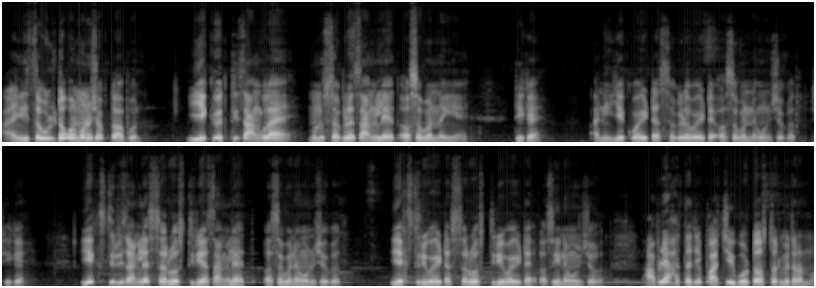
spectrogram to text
आणि याचं उलटं पण म्हणू शकतो आपण. एक व्यक्ती चांगला आहे म्हणून सगळे चांगले आहेत असं पण नाही आहे ठीक आहे? आणि एक वाईट आहे सगळं वाईट आहे असं पण नाही म्हणू शकत. ठीक आहे? एक स्त्री चांगल्या आहे सर्व स्त्रिया चांगल्या आहेत असं पण नाही म्हणू शकत. एक स्त्री वाईट आहे सर्व स्त्री वाईट आहे असंही नाही म्हणू शकत. आपल्या हाताचे पाचही बोटं असतात मित्रांनो.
